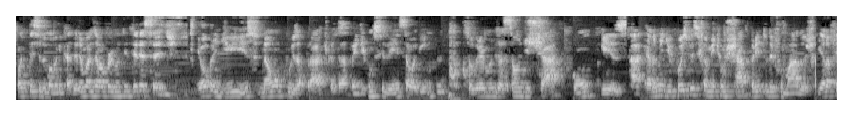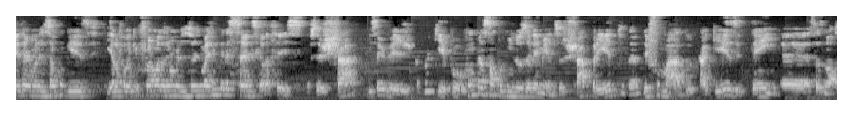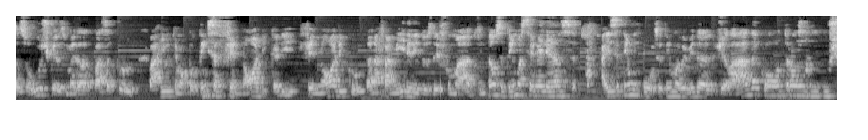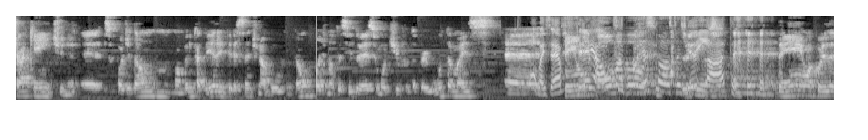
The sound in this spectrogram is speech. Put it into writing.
Pode ter sido uma brincadeira, mas é uma pergunta interessante. Eu aprendi isso, não pus a prática, tá? Aprendi com Silêncio Saurim sobre a harmonização de chá com guese. Ah, Ela me indicou especificamente um chá preto defumado e ela fez a harmonização com guese. E ela falou que foi uma das harmonizações mais interessantes que ela fez. Ou seja, chá e cerveja. Por quê? Pô, vamos pensar um pouquinho nos elementos. Chá preto, né, defumado. A guese tem é, essas notas rústicas, mas ela passa por barril, tem uma potência fenólica ali. Fenólico tá na família ali dos defumados. Então você tem uma semelhança. Aí você tem um, você tem uma bebida gelada contra um, um chá quente, né? É, isso pode dar um- uma brincadeira interessante na boca. Então pode não ter sido esse o motivo da pergunta, mas é, Pô, mas é tem um- uma boa trouxe. resposta de. Exato. tem uma coisa.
